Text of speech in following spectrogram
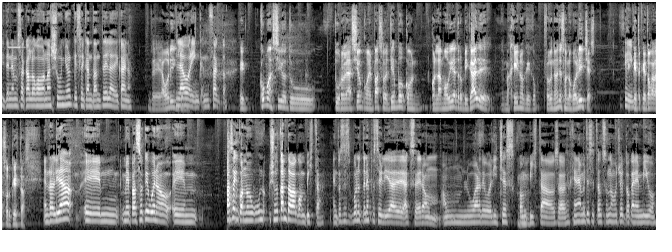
Y tenemos a Carlos Goberna Jr., que es el cantante de La Decana. De la Borinquen. La Borinquen, exacto. Eh, ¿Cómo ha sido tu, tu relación con el paso del tiempo con, con la movida tropical, eh, imagino que frecuentemente son los boliches Sí. que, que tocan las orquestas. En realidad, eh, me pasó que, bueno, eh, pasa que cuando uno, yo cantaba con pista, entonces vos no tenés posibilidad de acceder a un, a un lugar de boliches con pista, o sea, generalmente se está usando mucho el tocar en vivo,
